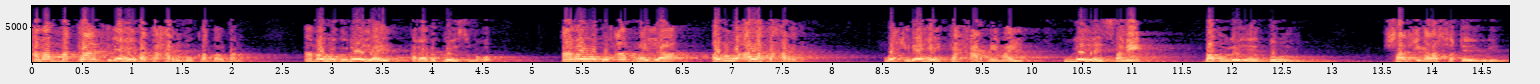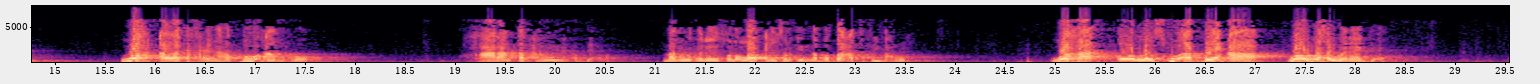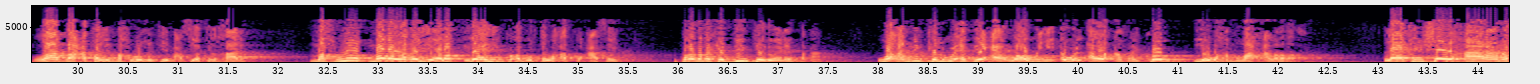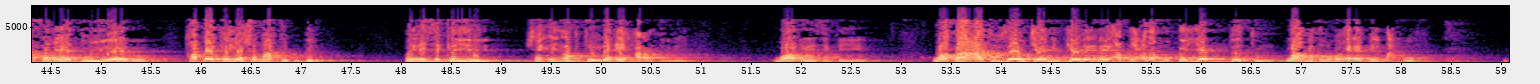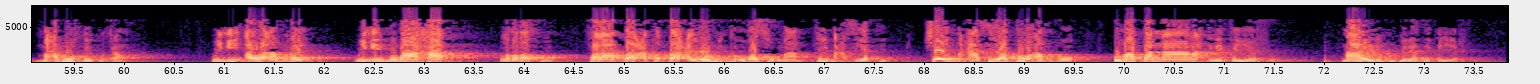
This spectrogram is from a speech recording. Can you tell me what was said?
ama makaan ilaahaybaa ka xarimuu ka dalbana. Ama wuxuu leeyahay qaraabogoys noqo. Ama wuxuu amrayaa adugu alla ka xarimay. Wax ilaahay ka xarimay uu leeyahay samee. Dad uu leeyahay dulmi sharcigala shaqeeyuu leeyahy wax alla ka xarimay hadduu amro xaaraan qadcan waa inay adeecda nabi wuxuu leeyahy sal allahu alay waslm ina badaacatu fi lmacruuf waxa oo laysku adeecaa waa waxa wanaagga ah. Laa daacata limakhluuqin fi macsiyati اlkhaaliq makhluuq maba laga yeelo ilaahay ku abuurtay waxaad ku caasayn. Gabadha marka diinteeda waa inay taqaan. Waxa ninka lagu adeecaa waa wixii awal alla amray ko iyo waxa mubaaxa labadaas. Laakiin shay xaaraana samee hadduu yidhaahdo hadday ka yeesho naartay ku geli. Waa inaysan wa daacatu zawjiha ninkeeda inay adeecda muqayadatun waa mid lagu xihay bilmacruuf macruufkay ku xihanta wixii alla amray wixii mubaaxa labadaas wey falaa daacata daaca lahu ninka uma sugnaan fi lmacsiyati shay macaasiya hadduu amro uma banaana inay ka yeesho naarayna ku geli hadday ka yeesho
